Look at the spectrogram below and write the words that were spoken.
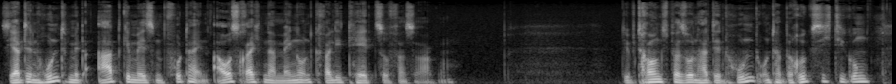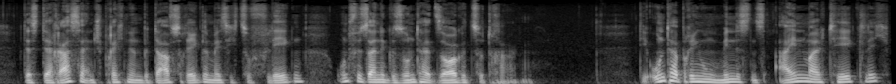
Sie hat den Hund mit artgemäßem Futter in ausreichender Menge und Qualität zu versorgen. Die Betreuungsperson hat den Hund unter Berücksichtigung des der Rasse entsprechenden Bedarfs regelmäßig zu pflegen und für seine Gesundheit Sorge zu tragen. Die Unterbringung mindestens einmal täglich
